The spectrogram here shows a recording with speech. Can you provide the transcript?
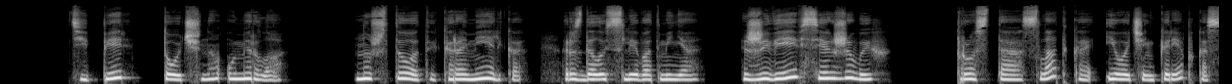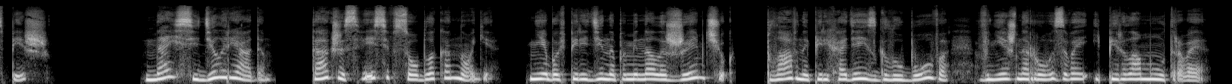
Теперь точно умерла. «Ну что ты, карамелька!» раздалось слева от меня. «Живее всех живых. Просто сладко и очень крепко спишь». Най сидел рядом, также свесив с облака ноги. Небо впереди напоминало жемчуг, плавно переходя из голубого в нежно-розовое и перламутровое.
